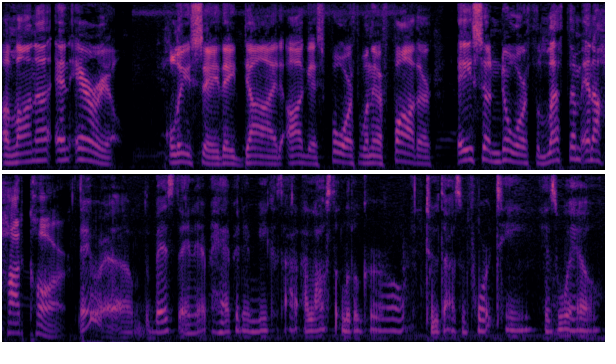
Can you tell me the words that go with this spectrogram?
Alaynah and Ariel. Police say they died August 4th when their father, Asa North, left them in a hot car. They were um, the best thing that ever happened to me because I, I, lost a little girl in 2014 as well.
